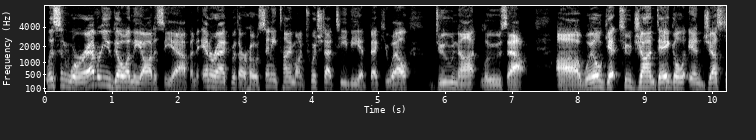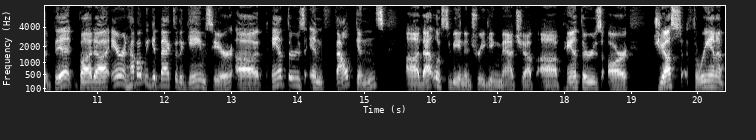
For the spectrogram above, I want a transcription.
Listen wherever you go on the Audacy app and interact with our hosts anytime on twitch.tv at BetQL. Do not lose out. Uh, we'll get to John Daigle in just a bit. But, uh, Erin, how about we get back to the games here? Uh, Panthers and Falcons. Uh, that looks to be an intriguing matchup. Uh, Panthers are just three and a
